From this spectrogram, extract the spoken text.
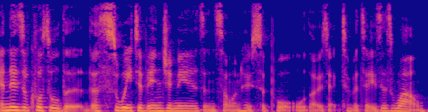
And there's, of course, all the, the suite of engineers and so on who support all those activities as well.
